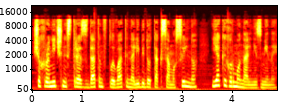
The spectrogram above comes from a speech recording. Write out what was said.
що хронічний стрес здатен впливати на лібідо так само сильно, як і гормональні зміни.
